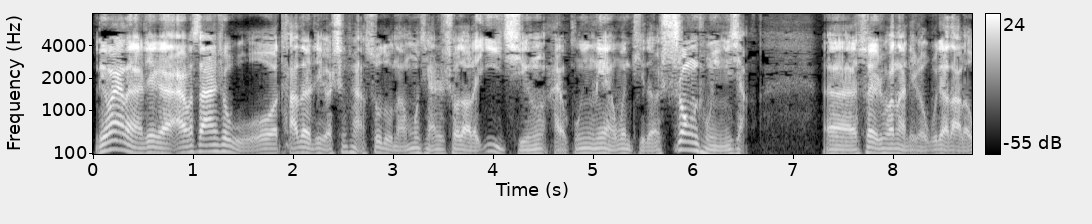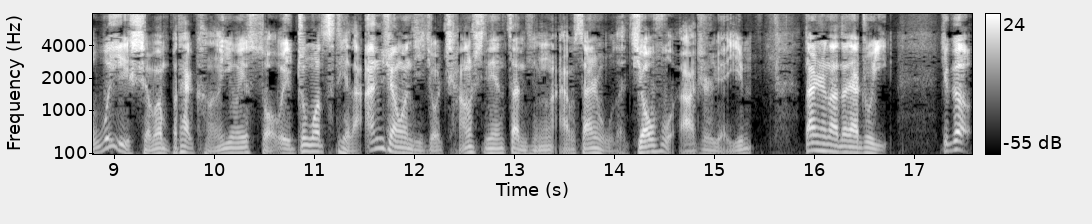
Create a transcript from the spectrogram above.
另外呢，这个 F 三十五它的这个生产速度呢，目前是受到了疫情还有供应链问题的双重影响。呃，所以说呢，这个五角大楼为什么不太可能因为所谓中国磁铁的安全问题就长时间暂停 F 三十五的交付啊？这是原因。但是呢，大家注意，这个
